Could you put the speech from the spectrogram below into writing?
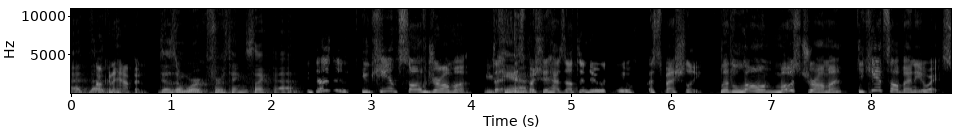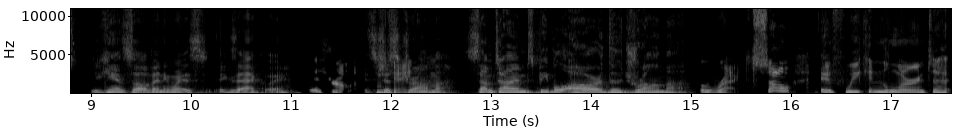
uh, that, Not going to happen. doesn't work for things like that. It doesn't. You can't solve drama. You can't. Especially has nothing to do with you. Especially, let alone most drama, you can't solve anyways. You can't solve anyways. Exactly. It's drama. It's just Okay? drama. Sometimes people are the drama. Correct. So if we can learn to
